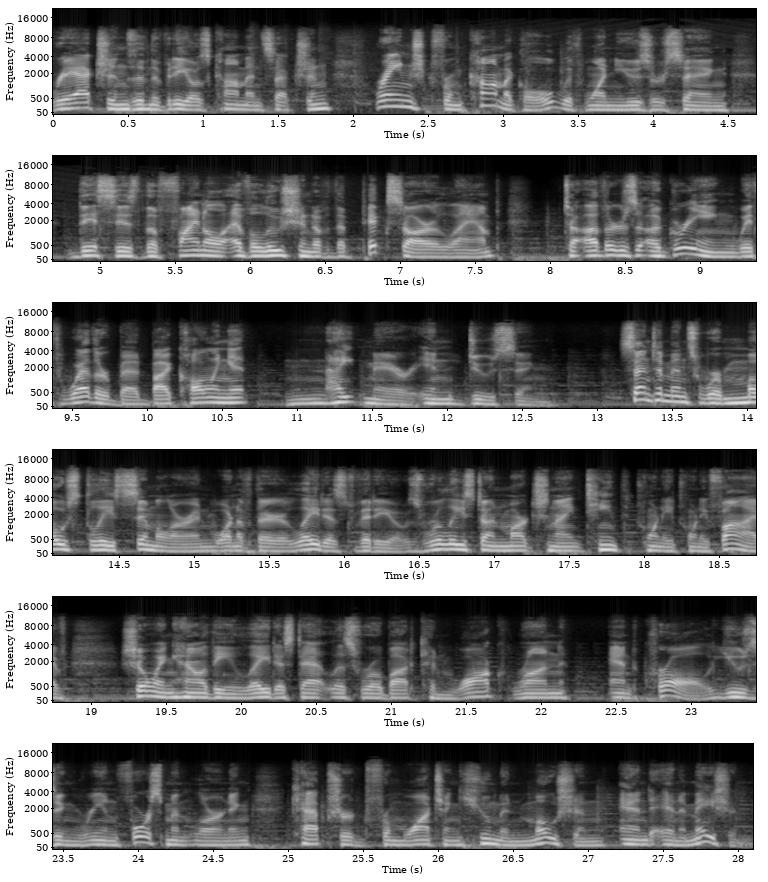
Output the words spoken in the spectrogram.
Reactions in the video's comment section ranged from comical, with one user saying, This is the final evolution of the Pixar lamp, to others agreeing with Weatherbed by calling it nightmare inducing. Sentiments were mostly similar in one of their latest videos, released on March 19, 2025, showing how the latest Atlas robot can walk, run, and crawl using reinforcement learning captured from watching human motion and animation.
